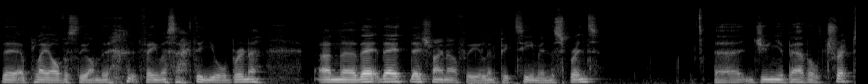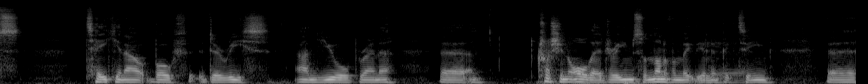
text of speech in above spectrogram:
they play obviously on the famous actor Yul Brynner, and uh, they they they're trying out for the Olympic team in the sprint. Uh, Junior Bevil trips, taking out both Derice and Yul Brenner, uh, and crushing all their dreams. So none of them make the Olympic team. Uh,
